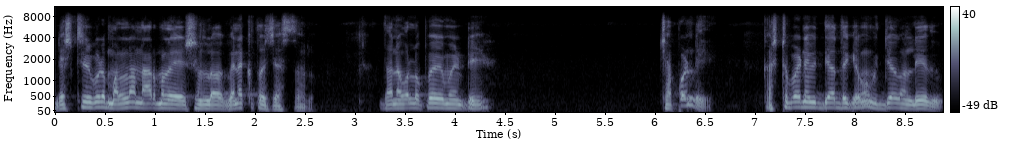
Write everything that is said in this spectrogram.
నెక్స్ట్ ఇయర్ కూడా మళ్ళీ నార్మలైజేషన్లో వెనక్కి తోచేస్తారు దానివల్ల ఉపయోగం ఏంటి? చెప్పండి. కష్టపడిన విద్యార్థికేమో ఉద్యోగం లేదు.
